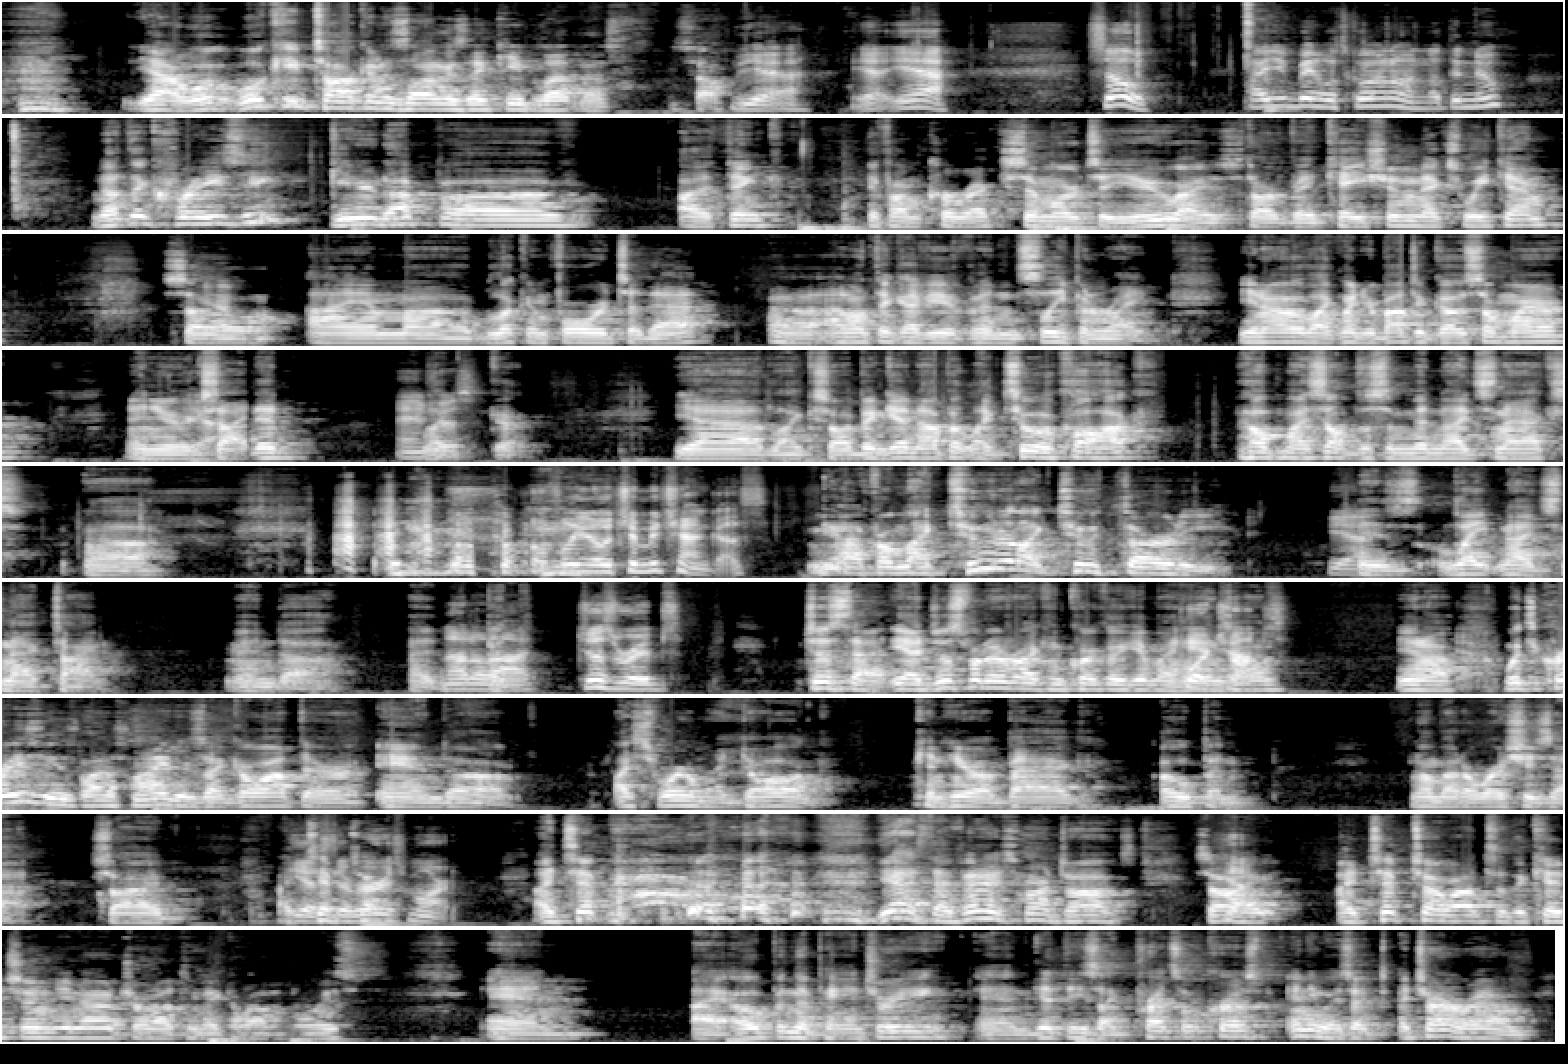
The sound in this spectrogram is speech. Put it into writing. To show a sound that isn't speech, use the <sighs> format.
Yeah, we'll, we'll keep talking as long as they keep letting us. So, Yeah, yeah, yeah. So, how you been? What's going on? Nothing new? nothing crazy. Geared up. Uh, I think, if I'm correct, similar to you, I start vacation next weekend. So I am uh, looking forward to that. Uh, I don't think I've even been sleeping right. You know, like when you're about to go somewhere and you're excited. Like, Andrews? uh, yeah, like so. I've been getting up at like two o'clock, help myself to some midnight snacks. Uh, <laughs> Hopefully no chimichangas. yeah, from like two to like two thirty Yeah, is late night snack time, and uh, I- not a but lot. Just ribs. Just that, yeah, just whatever I can quickly get my Pork hands on. You know, what's crazy is last night is I go out there and uh, I swear my dog can hear a bag open, no matter where she's at. So I, I Yes, they're very smart. I tip. <laughs> yes, they're very smart dogs. So Yeah. I, I tiptoe out to the kitchen, you know, try not to make a lot of noise, and I open the pantry and get these like pretzel crisp. Anyways, I, I turn around,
